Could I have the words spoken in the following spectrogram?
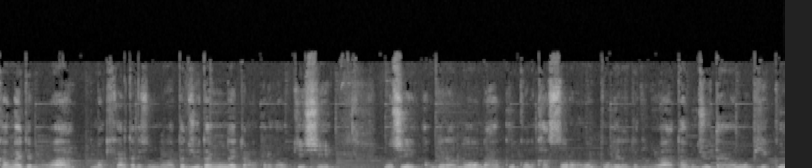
考えているのは、まあ、聞かれたりするのはやっぱり渋滞問題というのはこれが大きいしもし沖縄の那覇空港の滑走路がもう一本増えた時には多分渋滞はもうピーク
